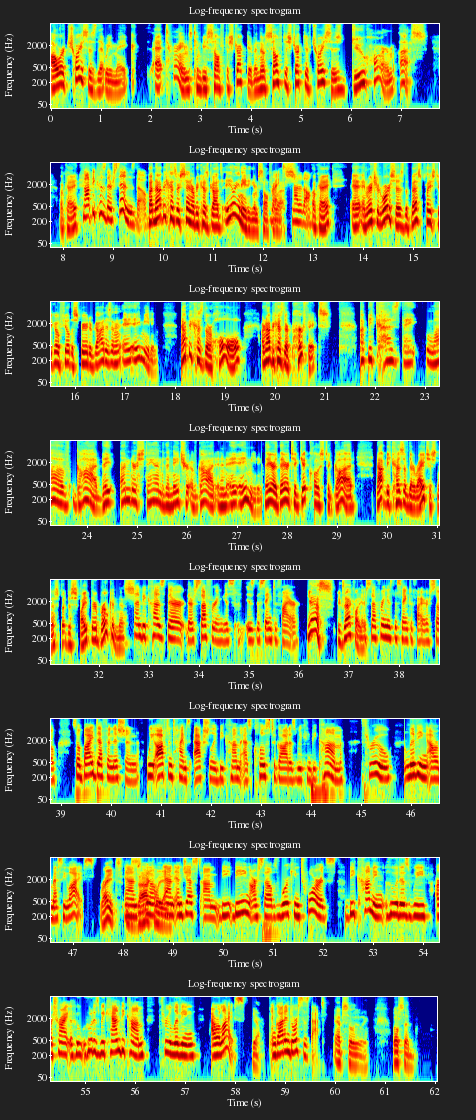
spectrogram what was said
Our choices that we make at times can be self-destructive, and those self-destructive choices do harm us. Okay, Not because they're sins, though. but not because they're sin or because God's alienating Himself from right. us. Not at all. Okay. And, and Richard Rohr says the best place to go feel the Spirit of God is in an AA meeting, not because they're whole or not because they're perfect, but because they love God. They understand the nature of God in an AA meeting. They are there to get close to God, not because of their righteousness, but despite their brokenness. And because their their suffering is is the sanctifier. Yes, exactly. Their suffering is the sanctifier. So so by definition, we oftentimes actually become as close to God as we can become through living our messy lives. Right. and exactly. you know and and just um be, being ourselves working towards becoming who it is we are trying who who it is we can become through living our lives Yeah. and god endorses that Absolutely. Well said.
